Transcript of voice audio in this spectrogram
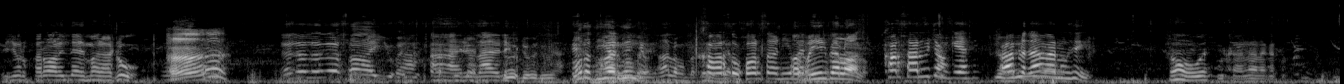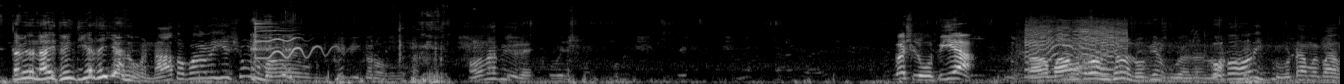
કિશોર ફરવા લઈ જાય મારા આઠું લે લે લે લે સાઈ ગયો હા રે લાવે લે. હું. તો તૈયાર થઈ ગયો. હાલો ખબર તો ખરસા ની ભાઈ પેલો હાલો. ખરસાનું ચમ કે છે? આપણે જવાનું છે. તમે તો નાઈ ધોઈને તૈયાર થઈ ગયા છો? ના તો પાડો એ શું મારે કરો હવે ના પીવું રે બસ લોભિયા. તો છે ને હળી હોય હોય પાછા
